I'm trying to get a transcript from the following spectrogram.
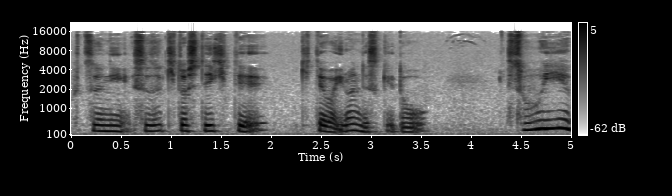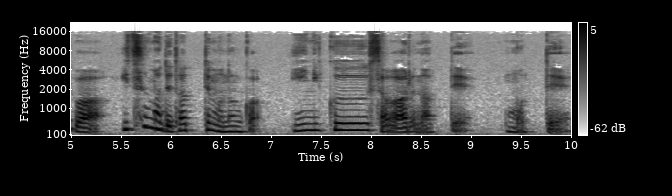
普通に鈴木として生きてきてはいるんですけどそういえばいつまでたってもなんか言いにくさがあるなって思って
